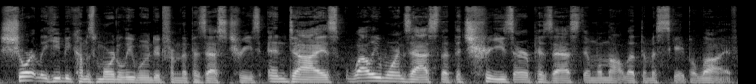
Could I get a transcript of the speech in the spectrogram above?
Shortly, he becomes mortally wounded from the possessed trees and dies while he warns Ash that the trees are possessed and will not let them escape alive.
